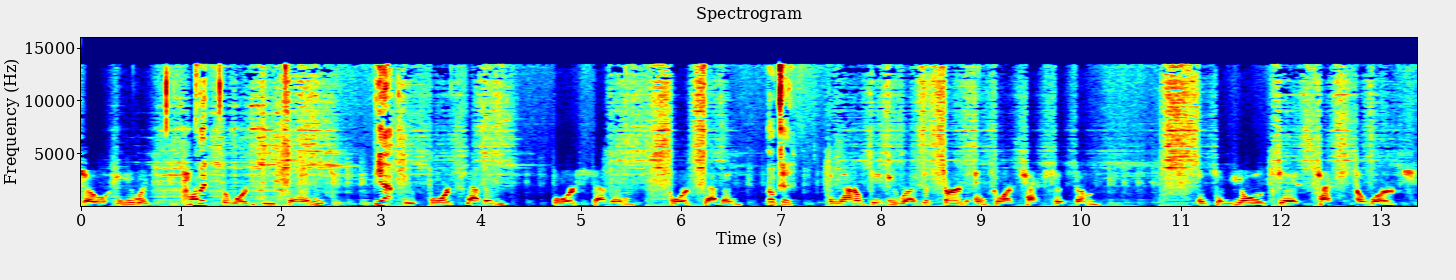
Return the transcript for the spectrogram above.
So you would text Click- the word defend Yeah. to 474747, Okay. and that'll get you registered into our text system. And so you'll get text alerts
